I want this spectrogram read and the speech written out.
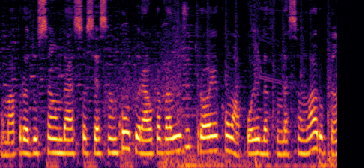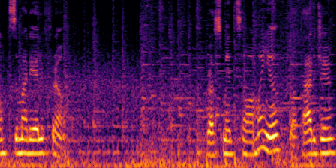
uma produção da Associação Cultural Cavalo de Troia com o apoio da Fundação Lauro Campos e Marielle Franco. Próxima edição amanhã. Boa tarde.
